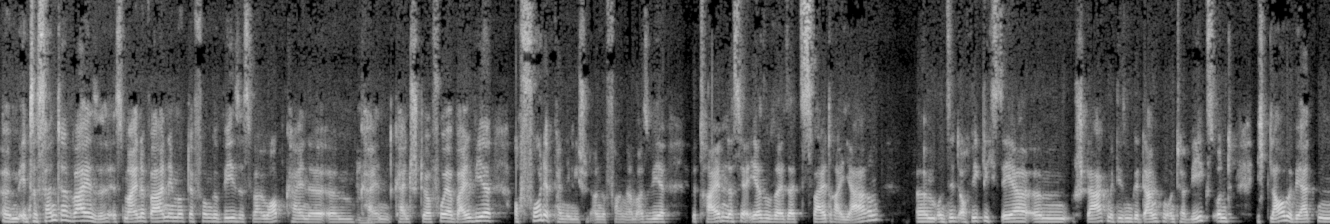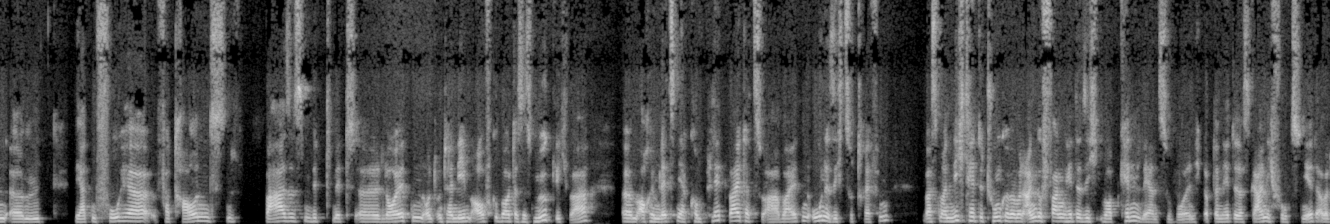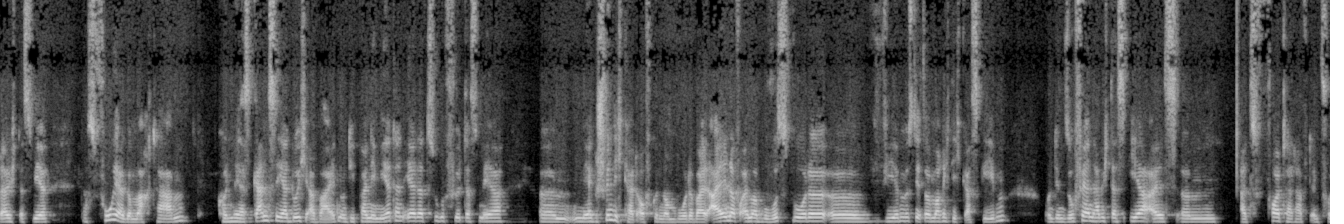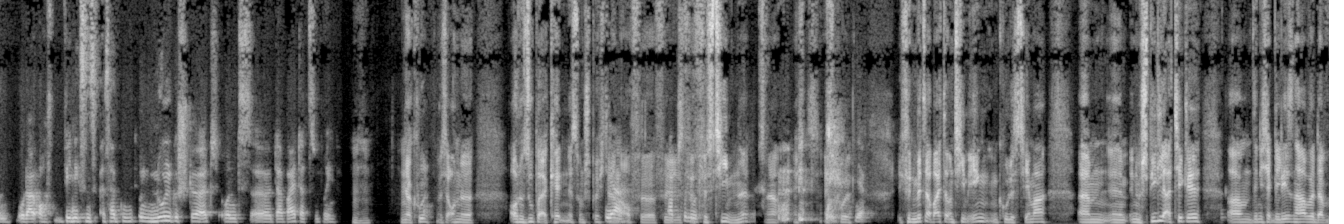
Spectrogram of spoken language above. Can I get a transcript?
Ähm, interessanterweise ist meine Wahrnehmung davon gewesen, es war überhaupt keine, ähm, mhm. kein, kein Störfeuer, weil wir auch vor der Pandemie schon angefangen haben. Also wir betreiben das ja eher so seit, seit zwei, drei Jahren ähm, und sind auch wirklich sehr ähm, stark mit diesem Gedanken unterwegs. Und ich glaube, wir hatten, ähm, wir hatten vorher Vertrauensbasis mit, mit äh, Leuten und Unternehmen aufgebaut, dass es möglich war, ähm, auch im letzten Jahr komplett weiterzuarbeiten, ohne sich zu treffen, was man nicht hätte tun können, wenn man angefangen hätte, sich überhaupt kennenlernen zu wollen. Ich glaube, dann hätte das gar nicht funktioniert. Aber dadurch, dass wir das vorher gemacht haben, konnten wir das ganze Jahr durcharbeiten. Und die Pandemie hat dann eher dazu geführt, dass mehr ähm, mehr Geschwindigkeit aufgenommen wurde, weil allen auf einmal bewusst wurde, äh, wir müssen jetzt auch mal richtig Gas geben. Und insofern habe ich das eher als, ähm, als vorteilhaft empfunden oder auch wenigstens, es hat null gestört, uns äh, da weiterzubringen. Mhm. Ja, cool. Ist ja auch eine, auch eine super Erkenntnis und spricht ja, dann auch für, für, für, fürs Team. Ne? Ja, echt, echt cool. Ja ich finde Mitarbeiter und Team eh ein cooles Thema. Ähm, in, in einem Spiegelartikel, ähm, den ich ja gelesen habe, da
